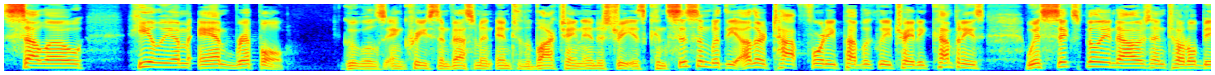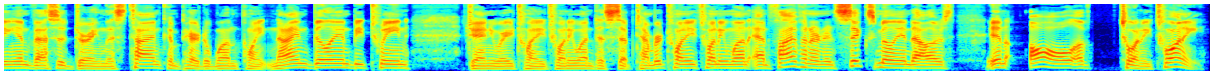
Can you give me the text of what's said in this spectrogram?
Celo, Helium, and Ripple. Google's increased investment into the blockchain industry is consistent with the other top 40 publicly traded companies, with $6 billion in total being invested during this time compared to 1.9 billion between January 2021 to September 2021 and $506 million in all of 2020.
